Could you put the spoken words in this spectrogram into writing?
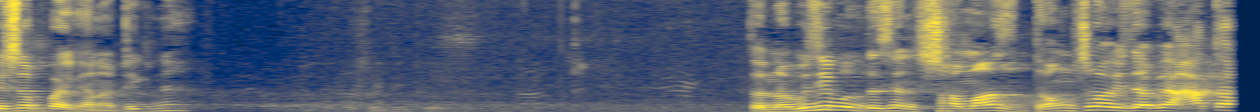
পেশাব পায়খানা, ঠিক না? তো নবীজি বলতেছেন, সমাজ ধ্বংস হয়ে যাবে, আকাশ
